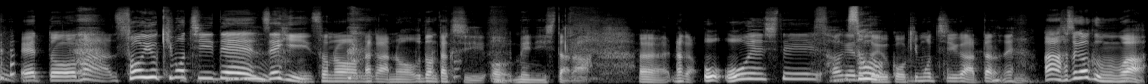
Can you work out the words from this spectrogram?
えっとまあそういう気持ちで、ぜひそのなんかあのうどんタクシーを目にしたら。えーなんかお応援してあげるというこう気持ちがあったらね、あ長谷川君は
